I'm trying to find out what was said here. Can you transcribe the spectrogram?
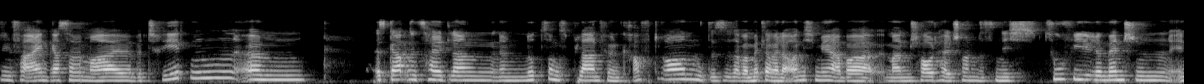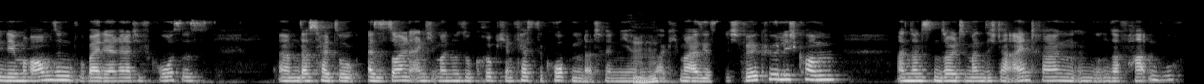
den Verein ganz normal betreten. Ähm, es gab eine Zeit lang einen Nutzungsplan für einen Kraftraum. Das ist aber mittlerweile auch nicht mehr. Aber man schaut halt schon, dass nicht zu viele Menschen in dem Raum sind, wobei der relativ groß ist. Ähm, das halt so, also es sollen eigentlich immer nur so Grüppchen, feste Gruppen da trainieren, mhm. sag ich mal. Also jetzt nicht willkürlich kommen. Ansonsten sollte man sich da eintragen in unser Fahrtenbuch.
